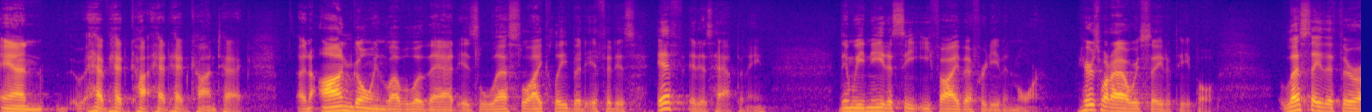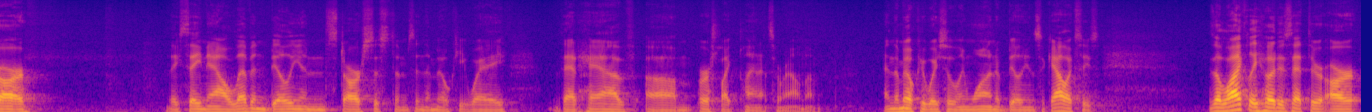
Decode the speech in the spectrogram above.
and have had, had had contact. An ongoing level of that is less likely, but if it is, if it is happening, then we need a CE5 effort even more. Here's what I always say to people. Let's say that there are, they say now 11 billion star systems in the Milky Way that have um, Earth-like planets around them. And the Milky Way is only one of billions of galaxies. The likelihood is that there are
